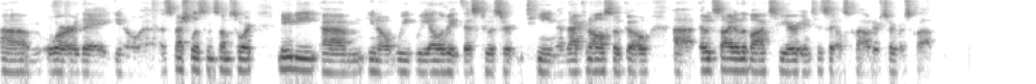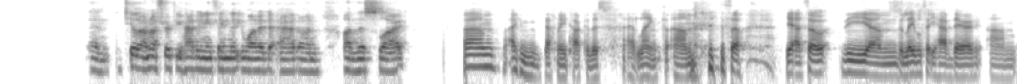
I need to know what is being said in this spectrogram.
um, or are they you know a, specialist in some sort? Maybe um, you know we we elevate this to a certain team and that can also go uh, outside of the box here into sales cloud or service cloud. And Thilo, I'm not sure if you had anything that you wanted to add on on this slide. Um, I can definitely talk to this at length. Um, so, yeah, so the um, the labels that you have there um,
